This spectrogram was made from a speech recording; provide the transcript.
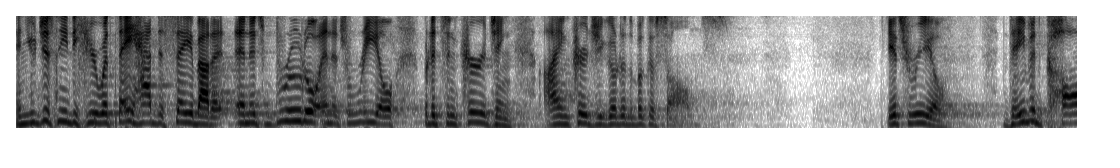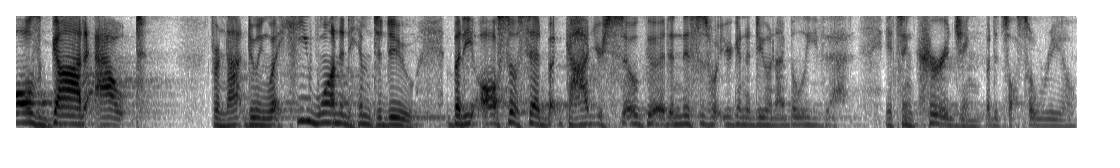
and you just need to hear what they had to say about it. And it's brutal and it's real, but it's encouraging. I encourage you go to the book of Psalms. It's real. David calls God out for not doing what he wanted him to do. But he also said, But God, you're so good, and this is what you're going to do, and I believe that. It's encouraging, but it's also real.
